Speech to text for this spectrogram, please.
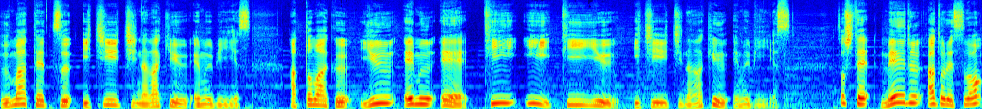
馬鉄 1179MBS アットマーク UMATETU1179MBS そしてメールアドレスは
